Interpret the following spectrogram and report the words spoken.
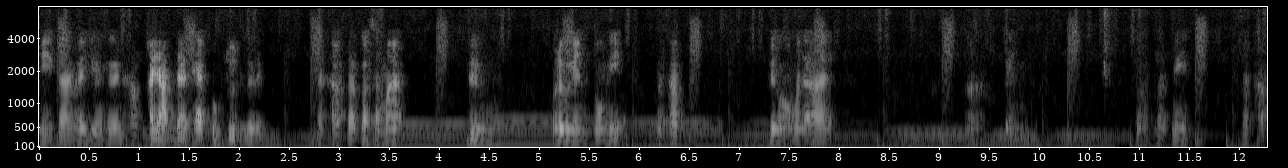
นี่กลางได้เยอะเลยนะครับ ขยับได้แทบทุกจุดเลยนะครับ แล้วก็สามารถดึงบริเวณตรงนี้นะครับ ดึงออกมาได้อ่าเป็นแบบนี้นะครับ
